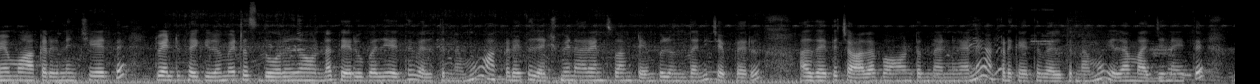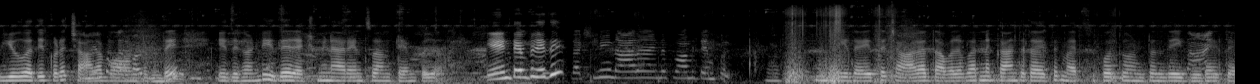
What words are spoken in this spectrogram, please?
మేము అక్కడి నుంచి అయితే ట్వంటీ ఫైవ్ కిలోమీటర్స్ దూరంలో ఉన్న తెరుబలి అయితే వెళ్తున్నాము. అక్కడైతే లక్ష్మీనారాయణ స్వామి టెంపుల్ ఉందని చెప్పారు. అదైతే చాలా బాగుంటుందని కానీ అక్కడికైతే వెళ్తున్నాము. ఇలా మధ్యన అయితే వ్యూ అది కూడా చాలా బాగుంటుంది. ఇదిగోండి ఇదే లక్ష్మీనారాయణ స్వామి టెంపుల్. ఏం టెంపుల్ ఇది? లక్ష్మీనారాయణ స్వామి టెంపుల్. ఇదైతే చాలా ధవలవర్ణ కాంతితో అయితే మెరిసిపోతూ ఉంటుంది ఈ గుడి అయితే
